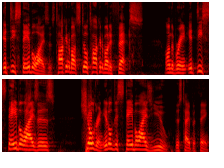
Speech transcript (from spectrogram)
it destabilizes. Talking about, still talking about effects on the brain, it destabilizes children. It'll destabilize you, this type of thing.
